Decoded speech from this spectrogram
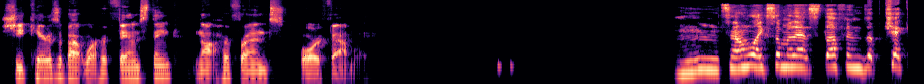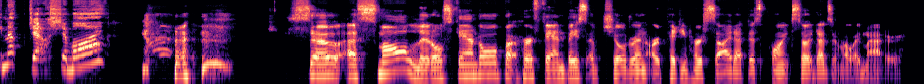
She cares about what her fans think, not her friends or family. Mm, sounds like some of that stuff ends up checking up, Joshua boy. so a small little scandal, but her fan base of children are picking her side at this point, so it doesn't really matter.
